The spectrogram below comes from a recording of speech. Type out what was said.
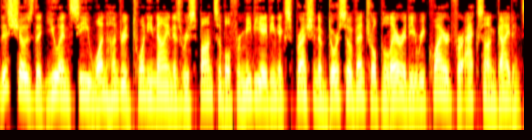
This shows that UNC 129 is responsible for mediating expression of dorsoventral polarity required for axon guidance.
